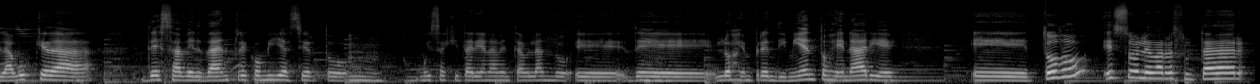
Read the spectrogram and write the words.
la búsqueda de esa verdad, entre comillas, ¿cierto? Mm. Muy sagitarianamente hablando, eh, de mm. los emprendimientos en Aries. Eh, todo eso le va a resultar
